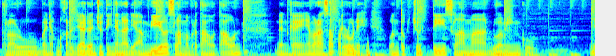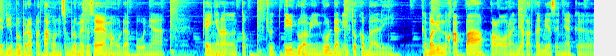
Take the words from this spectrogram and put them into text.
terlalu banyak bekerja dan cutinya nggak diambil selama bertahun-tahun dan kayaknya merasa perlu deh untuk cuti selama dua minggu. Jadi beberapa tahun sebelumnya itu saya emang udah punya keinginan untuk cuti dua minggu dan itu ke Bali. Ke Bali untuk apa? Kalau orang Jakarta biasanya ke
